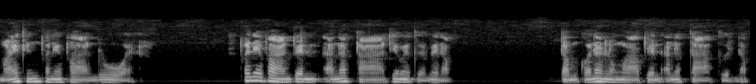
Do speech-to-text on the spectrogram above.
หมายถึงพระนิพพานด้วย พระนิพพานเป็นอนัตตาที่ไม่เกิดไม่ดับ ต่ำกว่านั้นลงมาเป็นอนัตตาเกิดดับ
